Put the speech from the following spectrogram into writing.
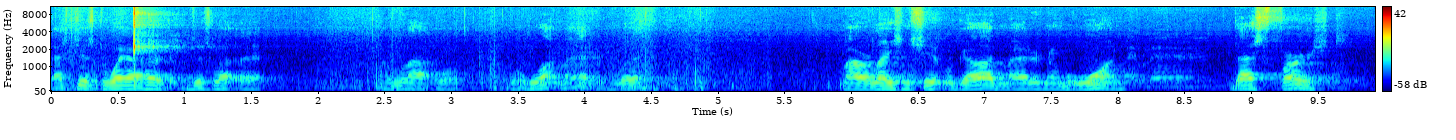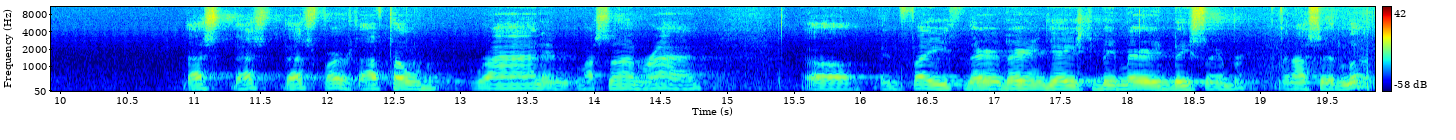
That's just the way I heard it, just like that. I'm like, well, well, what matters? Well, my relationship with God matters, number one. That's first. That's, that's, that's first. I've told Ryan and my son Ryan uh, in faith, they're, they're engaged to be married in December. And I said, look,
